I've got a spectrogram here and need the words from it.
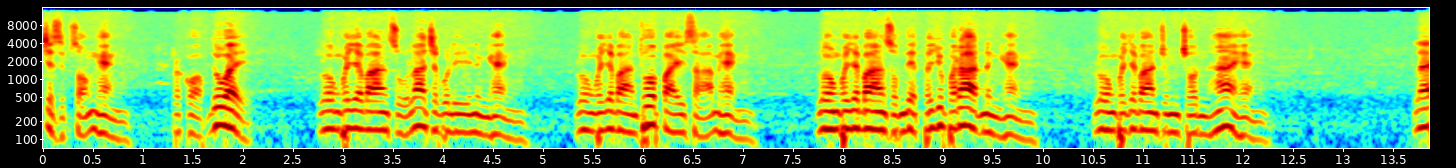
172 แห่ง ประกอบด้วย โรงพยาบาลศูนย์ราชบุรีหนึ่งแห่ง โรงพยาบาลทั่วไป3แห่ง โรงพยาบาลสมเด็จพระยุพราชหนึ่งแห่ง โรงพยาบาลชุมชน5แห่ง และ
